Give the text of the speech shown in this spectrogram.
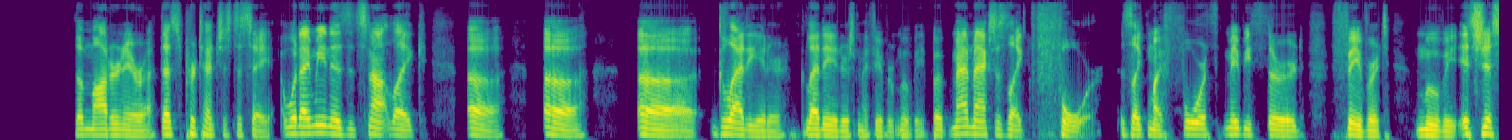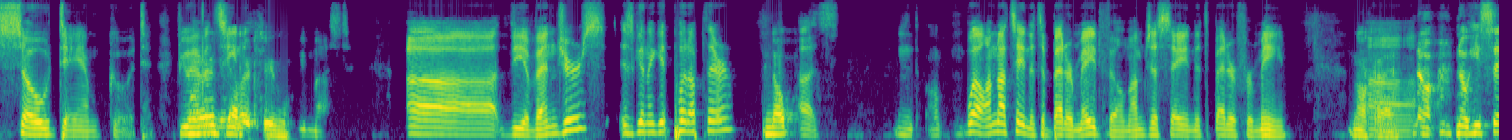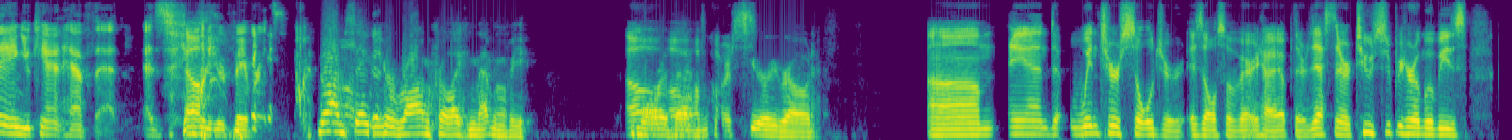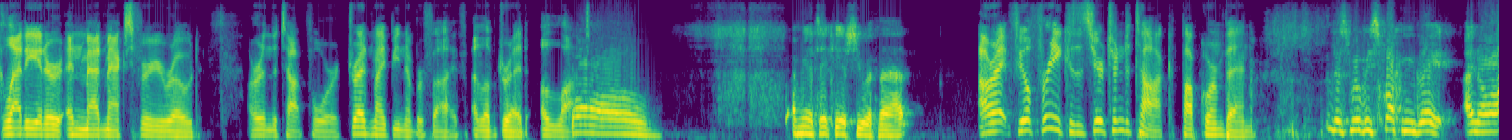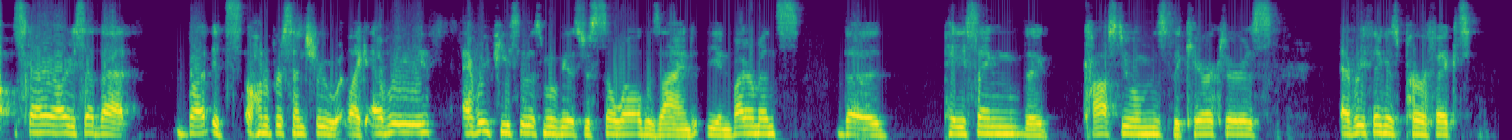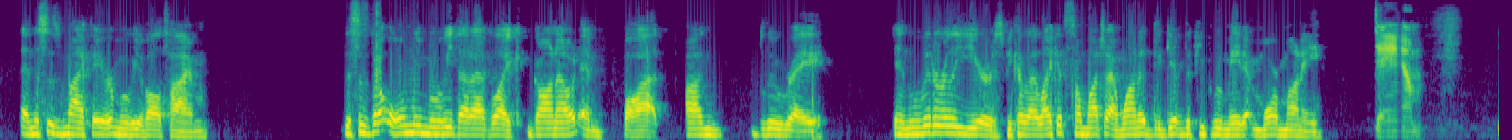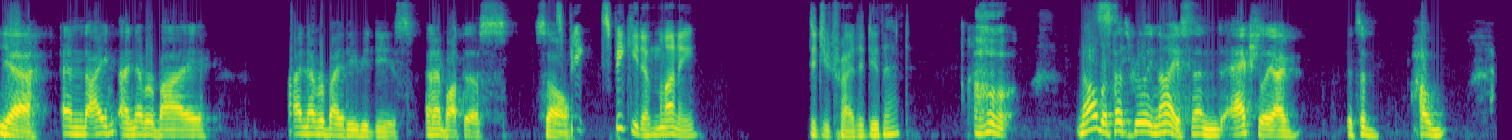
the modern era. That's pretentious to say. What I mean is it's not like uh uh uh Gladiator. Gladiator is my favorite movie, but Mad Max is like 4. It's like my fourth, maybe third favorite movie. It's just so damn good. If you What haven't seen it, two? you must. Uh, The Avengers is gonna get put up there. Nope. Uh, well, I'm not saying it's a better made film. I'm just saying it's better for me. Okay. Uh, No, no, he's saying you can't have that as Oh. one of your favorites. no, I'm saying that you're wrong for liking that movie. oh, more oh, than of course. Fury Road. Um, and Winter Soldier is also very high up there. Yes, there are two superhero movies, Gladiator and Mad Max Fury Road, are in the top four. Dredd might be number five. I love Dredd a lot. Well, I'm going to take issue with that. All right, feel free because it's your turn to talk, Popcorn Ben. This movie's fucking great. I know Skylar already said that, but it's 100% true. Like every every piece of this movie is just so well designed. The environments, the pacing, the costumes, the characters, everything is perfect, and this is my favorite movie of all time. This is the only movie that I've like gone out and bought on Blu-ray in literally years because I like it so much. I wanted to give the people who made it more money. Damn. Yeah, and I I never buy I never buy DVDs, and I bought this. So Speak, speaking of money, did you try to do that? Oh, no, but that's really nice. And actually, I it's a how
